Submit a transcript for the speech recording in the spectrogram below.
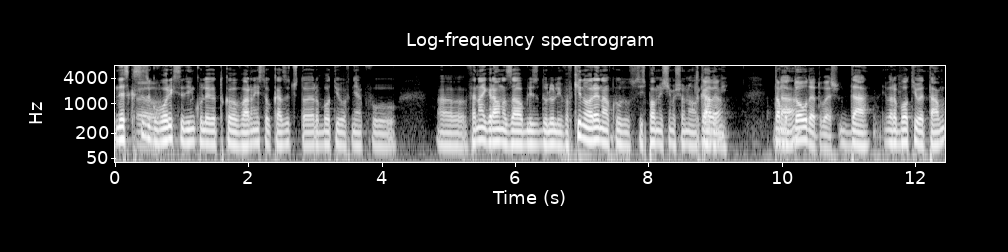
Днеска се Ау. заговорих с един колега тук във Варна и се оказа, че той е работил в някакво... в една игрална зала близо до Люлин. В кино арена, ако си спомняш, имаше едно Така, да. Там Да. отдолу, дето беше. Да, работил е там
